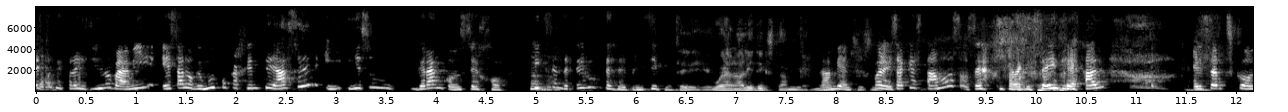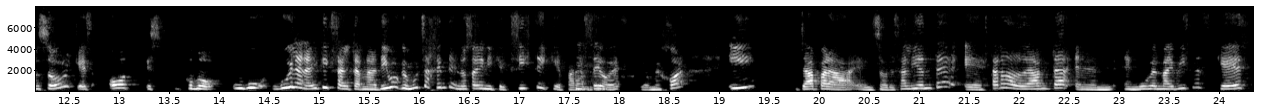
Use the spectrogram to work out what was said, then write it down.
esto que estás diciendo para mí es algo que muy poca gente hace y, es un gran consejo. Pixel de Facebook desde el principio. Sí, Google Analytics también. También. Bueno, y ya que estamos, o sea, para que sea ideal, el Search Console, que es, es como un Google Analytics alternativo que mucha gente no sabe ni que existe y que para SEO es lo mejor. Y ya para el sobresaliente, eh, estar dado de alta en, Google My Business, que es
